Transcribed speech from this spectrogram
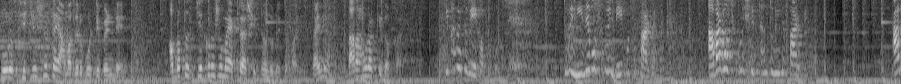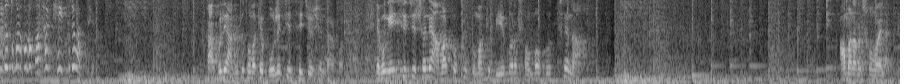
পুরো সিচুয়েশনটাই আমাদের উপর ডিপেন্ডেন্ট আমরা তো যে কোনো সময় একটা সিদ্ধান্ত নিতে পারি তাই না? তাড়াহুড়ার কি দরকার? কীভাবে তুমি এই কথা বলছো? তুমি নিজে বলছো তুমি বিয়ে করতে পারবে না। আবার বলছো তুমি সিদ্ধান্ত নিতে পারবে আমি তো তোমার কোনো কথার খেয়ে খুঁজে পাচ্ছি না। কাকুলি আমি তো তোমাকে বলেছি সিচুয়েশনটার কথা। এবং এই সিচুয়েশনে আমার পক্ষে তোমাকে বিয়ে করা সম্ভব হচ্ছে না। আমার আরও সময় লাগবে।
